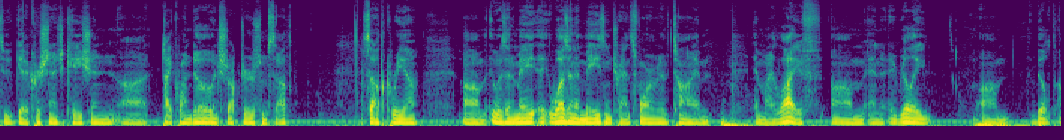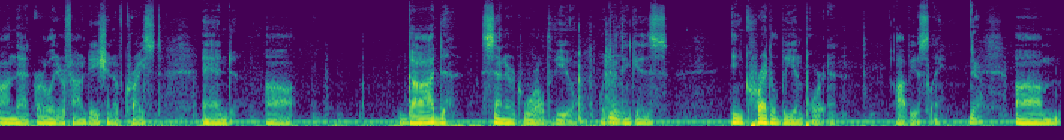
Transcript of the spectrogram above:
to get a Christian education, uh, Taekwondo instructors from South South Korea. Um, it was an ama- it was an amazing transformative time in my life, um, and it really um, built on that earlier foundation of Christ and uh, God-centered worldview, which I think is incredibly important. Obviously, Yeah. um,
